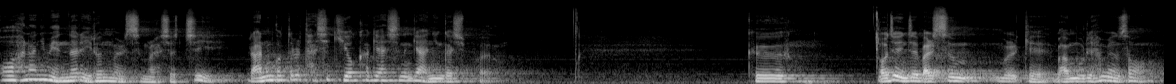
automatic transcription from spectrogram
어, 하나님이 옛날에 이런 말씀을 하셨지 라는 것들을 다시 기억하게 하시는 게 아닌가 싶어요. 그 어제 이제 말씀을 이렇게 마무리하면서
